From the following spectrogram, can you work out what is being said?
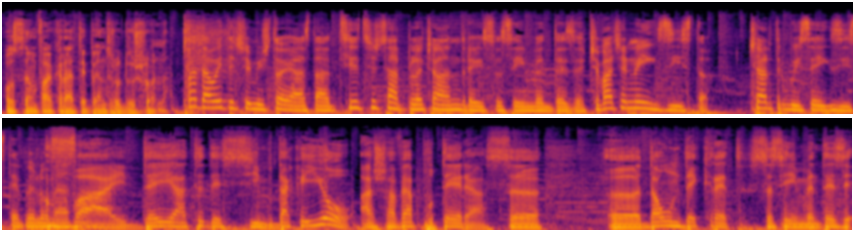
O să-mi fac rate pentru dușul ăla. Bă, dar uite ce mișto e asta. Ție ce ți-ar plăcea, Andrei, să se inventeze? Ceva ce nu există. Ce ar trebui să existe pe lumea asta? Vai, de e atât de simplu. Dacă eu aș avea puterea să uh, dau un decret să se inventeze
